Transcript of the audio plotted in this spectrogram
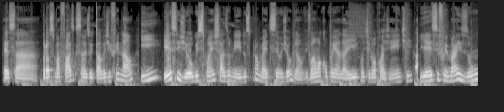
essa próxima fase, que são as oitavas de final, e esse jogo, Espanha e Estados Unidos, promete ser um jogão. Viu? Vamos acompanhando aí, continua com a gente. E esse foi mais um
